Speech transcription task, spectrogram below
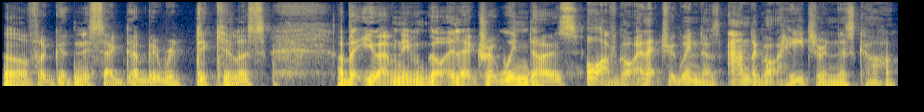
Oh, for goodness sake, don't be ridiculous. I bet you haven't even got electric windows. Oh, I've got electric windows and I've got a heater in this car.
